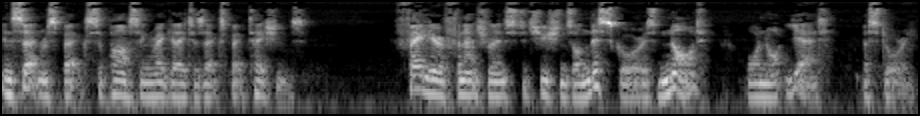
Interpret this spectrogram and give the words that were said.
in certain respects, surpassing regulators' expectations. Failure of financial institutions on this score is not, or not yet, a story.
